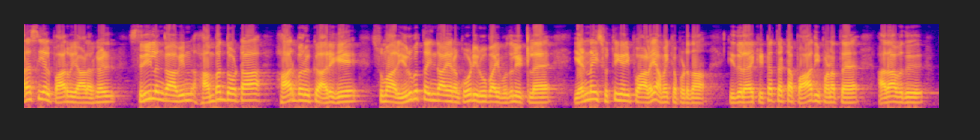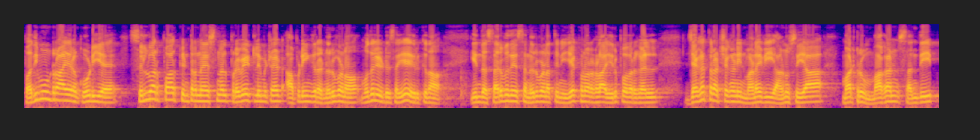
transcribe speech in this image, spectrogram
அரசியல் பார்வையாளர்கள் ஸ்ரீலங்காவின் ஹம்பந்தோட்டா ஹார்பருக்கு அருகே சுமார் இருபத்தைந்தாயிரம் கோடி ரூபாய் முதலீட்டில் எண்ணெய் சுத்திகரிப்பு ஆலை அமைக்கப்படுதான். இதில் கிட்டத்தட்ட பாதி பணத்தை அதாவது பதிமூன்றாயிரம் கோடியை silver park international private limited அப்படிங்கிற நிறுவனம் முதலீடு செய்ய இருக்குதான். இந்த சர்வதேச நிறுவனத்தின் இயக்குநர்களாக இருப்பவர்கள் ஜெகத் ரட்சகனின் மனைவி அனுசுயா மற்றும் மகன் சந்தீப்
